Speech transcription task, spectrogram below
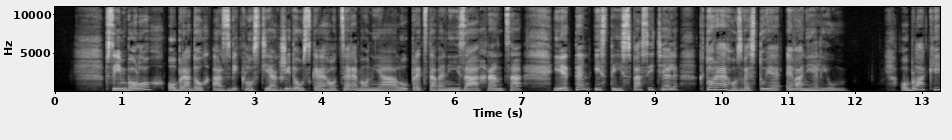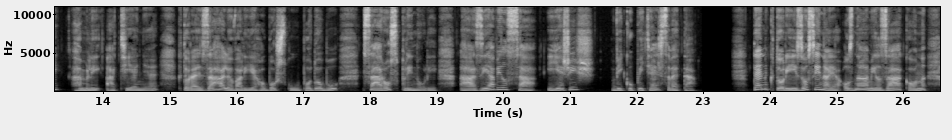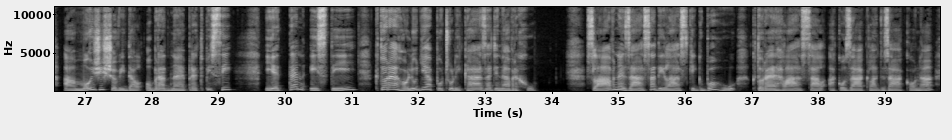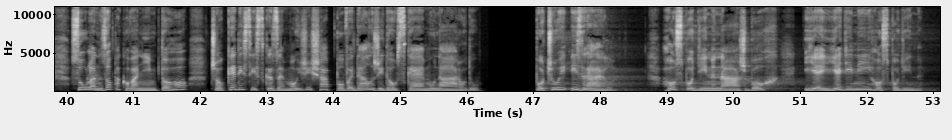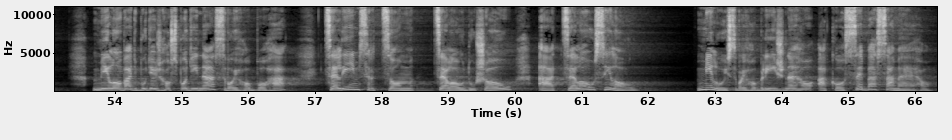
V symboloch, obradoch a zvyklostiach židovského ceremoniálu predstavený záchranca je ten istý spasiteľ, ktorého zvestuje Evanielium. Oblaky, hmly a tiene, ktoré zahaľovali jeho božskú podobu, sa rozplynuli a zjavil sa Ježiš, vykupiteľ sveta. Ten, ktorý zo Sinaja oznámil zákon a Mojžišovi dal obradné predpisy, je ten istý, ktorého ľudia počuli kázať na vrchu. Slávne zásady lásky k Bohu, ktoré hlásal ako základ zákona, sú len zopakovaním toho, čo kedysi skrze Mojžiša povedal židovskému národu. Počuj Izrael, hospodin náš Boh je jediný hospodin. Milovať budeš hospodina, svojho Boha, celým srdcom, celou dušou a celou silou Miluj svojho blížneho ako seba samého.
